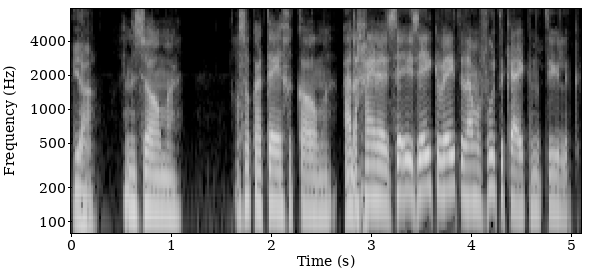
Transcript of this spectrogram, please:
Ja, In de zomer. Als we elkaar tegenkomen. Ah, dan ga je ze- zeker weten naar mijn voeten kijken natuurlijk.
